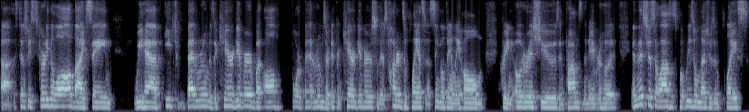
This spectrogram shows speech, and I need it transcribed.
uh, essentially skirting the law by saying we have each bedroom is a caregiver, but all four bedrooms are different caregivers. So there's hundreds of plants in a single family home, creating odor issues and problems in the neighborhood. And this just allows us to put reasonable measures in place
